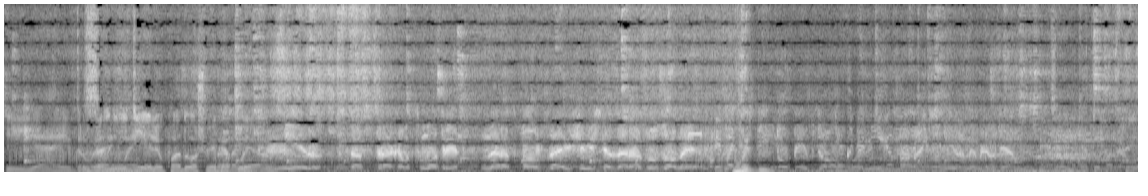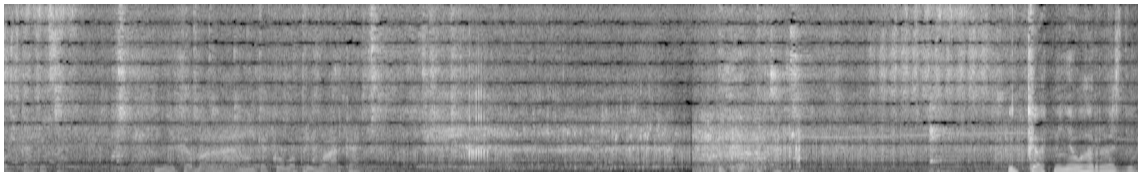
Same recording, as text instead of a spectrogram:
И я, и друг За неделю подошве доплыть. Мир со страхом смотрит на расползающуюся заразу зоны. Блин. Ступи в долг. Помоги мирным людям. День коту под хвост катится. Ни хабара, никакого приварка. И как меня угораздило.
